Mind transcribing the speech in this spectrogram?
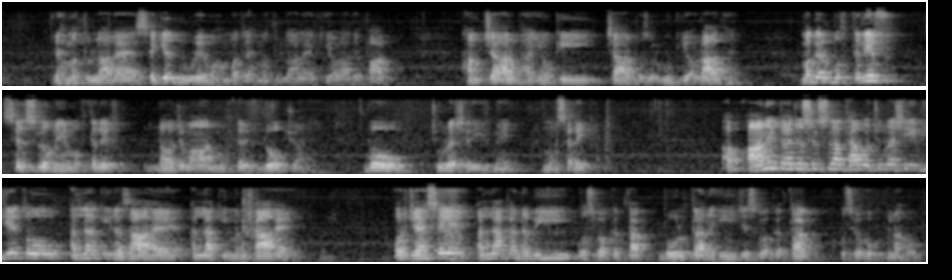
रहमत सैयद नूर मोहम्मद अलैह की औलाद पाक। हम चार भाइयों की, चार बुज़ुर्गों की औलाद हैं, मगर मुख्तलिफ़ सिलसिलों में मुख्तलिफ़ नौजवान, मुख्तलिफ़ लोग जो हैं, वो चूरा शरीफ में मुंसलिक हैं। अब आने का जो सिलसिला था वो चूरा शरीफ, ये तो अल्लाह की रज़ा है, अल्लाह की मंशा है। और जैसे अल्लाह का नबी उस वक्त तक बोलता नहीं, जिस वक्त तक उसे हुक्म ना हो,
